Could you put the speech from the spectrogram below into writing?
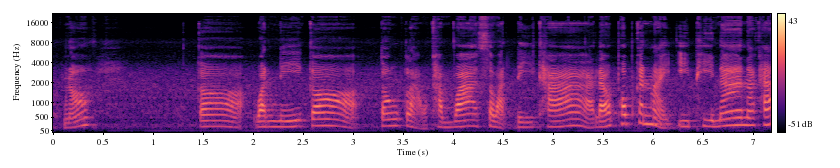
บเนาะก็วันนี้ก็ต้องกล่าวคำว่าสวัสดีค่ะ แล้วพบกันใหม่ EP หน้านะคะ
